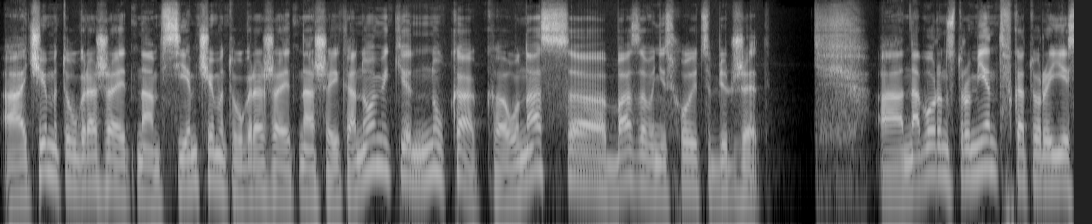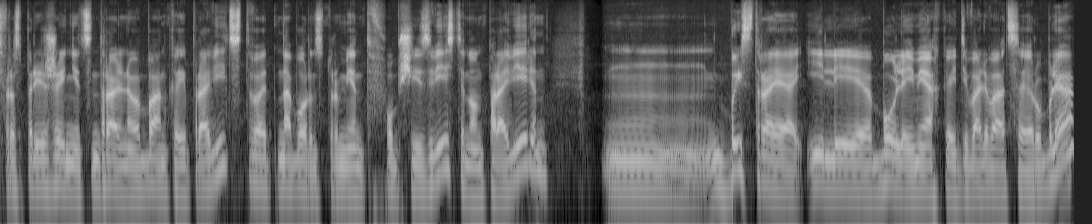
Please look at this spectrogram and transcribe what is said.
А чем это угрожает нам всем? Чем это угрожает нашей экономике? Ну как? У нас э, базово не сходится бюджет. А набор инструментов, которые есть в распоряжении Центрального банка и правительства, это набор инструментов общеизвестен, он проверен. Быстрая или более мягкая девальвация рубля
